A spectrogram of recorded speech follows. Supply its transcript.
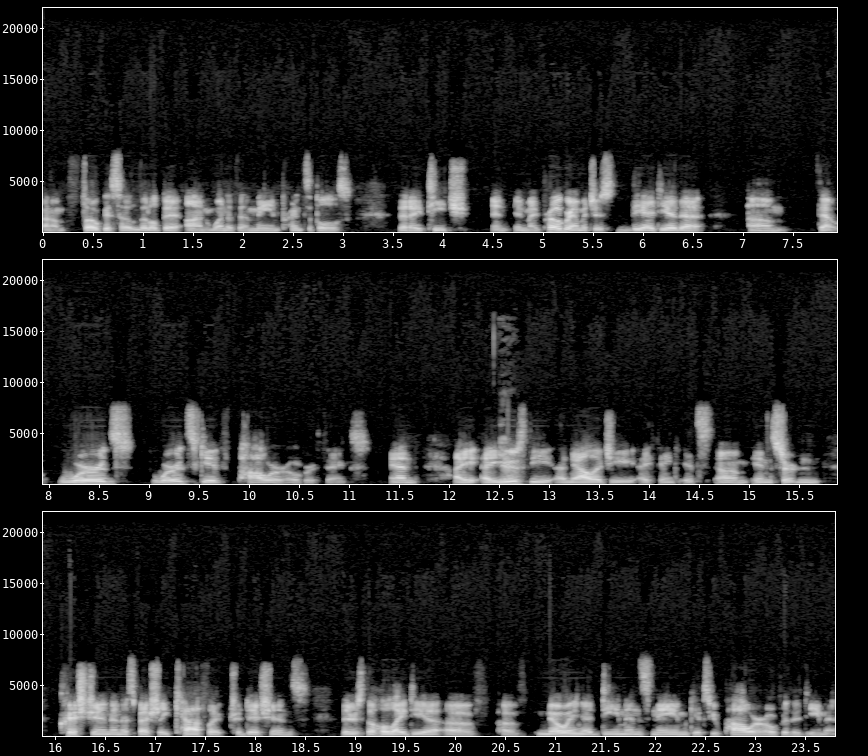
um, focus a little bit on one of the main principles that I teach in, in my program, which is the idea that um, that words words give power over things. And I, I Yeah. use the analogy. I think it's um, in certain Christian and especially Catholic traditions. There's the whole idea of of knowing a demon's name gives you power over the demon.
